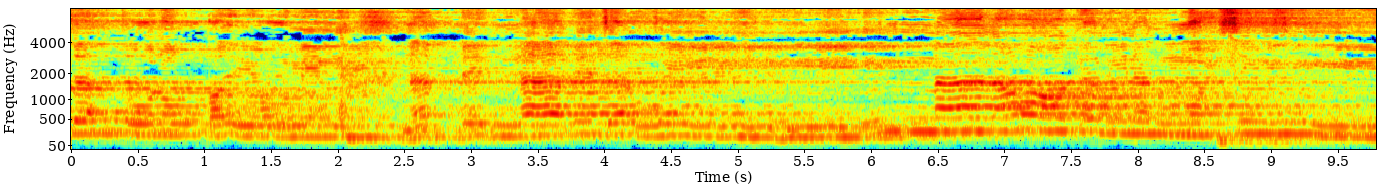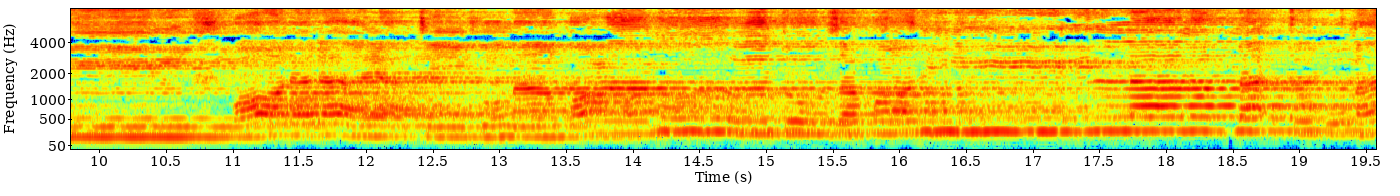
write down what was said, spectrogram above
تأكل الطير منه نبئنا بتأويله إنا نراك من المحسنين قال لا يأتيكما طعام ترزقانه إلا نبأتكما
